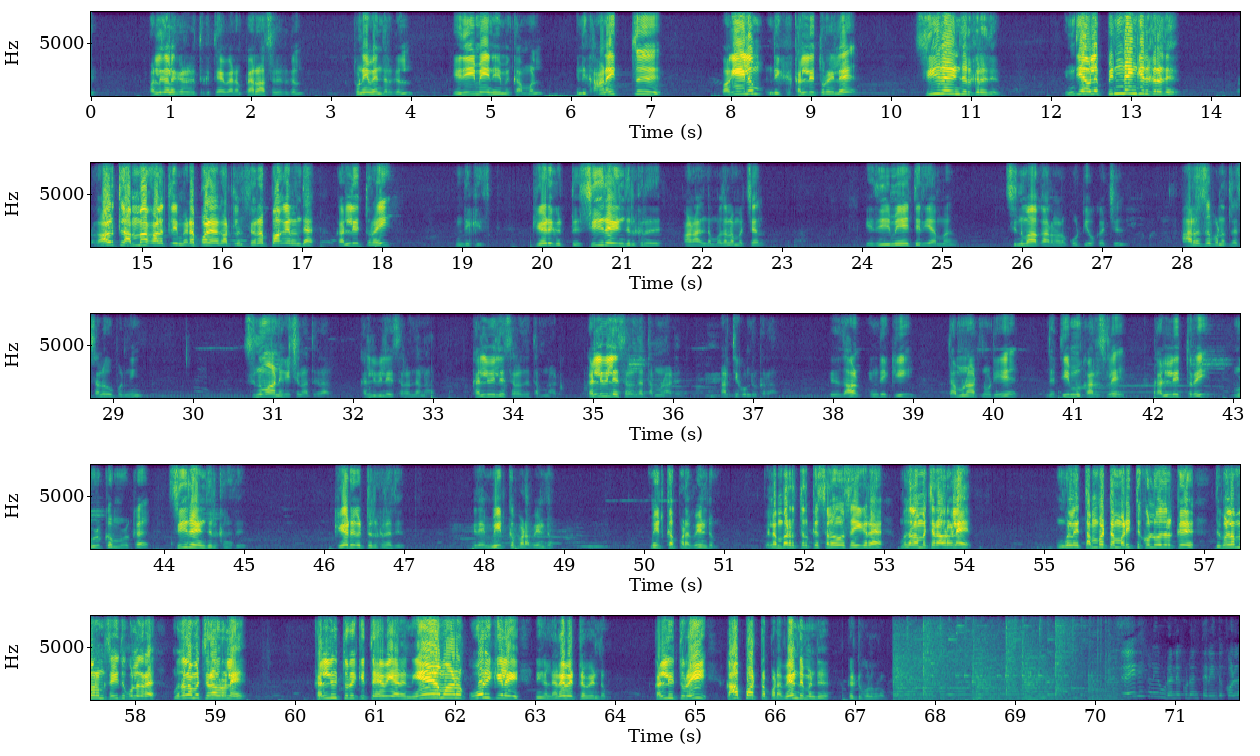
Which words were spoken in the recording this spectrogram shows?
பல்கலைக்கழகத்துக்கு தேவையான பேராசிரியர்கள் துணைவேந்தர்கள் எதையுமே நியமிக்காமல் இன்றைக்கு அனைத்து வகையிலும் இன்றைக்கு கல்வித்துறையில் சீரழிந்திருக்கிறது. இந்தியாவில் பின்தங்கி இருக்கிறது ஒரு காலத்தில் அம்மா காலத்திலும் எடப்பாடியார் காலத்திலும் சிறப்பாக இருந்த கல்வித்துறை இன்றைக்கு கேடுகட்டு சீரழிந்திருக்கிறது. ஆனால் இந்த முதலமைச்சர் எதையுமே தெரியாமல் சினிமாக்காரங்களை கூட்டி உக்கச்சு அரசு பணத்தில் செலவு பண்ணி சினிமா நிகழ்ச்சி நடத்துகிறார். கல்வியிலே சிறந்த நாடு. கல்வியிலே சிறந்த தமிழ்நாடு. கல்வியிலே சிறந்த தமிழ்நாடு நடத்தி கொண்டிருக்கிறார். இதுதான் இன்றைக்கு தமிழ்நாட்டினுடைய இந்த திமுக அரசிலே கல்வித்துறை முழுக்க முழுக்க சீரழிந்திருக்கிறது கேடுகட்டு இருக்கிறது இதை மீட்கப்பட வேண்டும். மீட்கப்பட வேண்டும். விளம்பரத்திற்கு செலவு செய்கிற முதலமைச்சர் அவர்களே உங்களை தம்பட்டம் அடித்துக் கொள்வதற்கு விளம்பரம் செய்து கொள்கிற முதலமைச்சர் அவர்களே கல்வித்துறைக்கு தேவையான நியாயமான கோரிக்கைகளை நீங்கள் நிறைவேற்ற வேண்டும். கல்வித்துறை காப்பாற்றப்பட வேண்டும் என்று கேட்டுக்கொள்கிறோம்.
